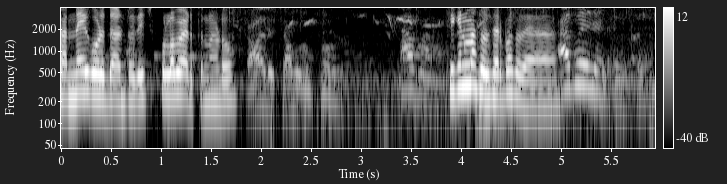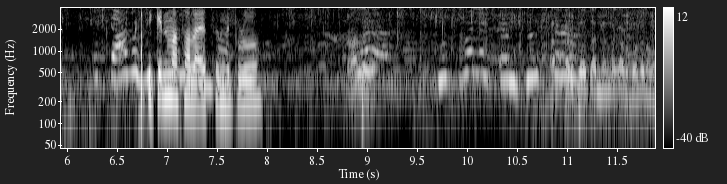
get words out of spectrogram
కన్నయ్య కూడా దాంట్లో తెచ్చి పుల్ల పెడుతున్నాడు. చికెన్ మసాలా సరిపోతుందా? చికెన్ మసాలా వేస్తుంది ఇప్పుడు. కాదు అక్కడ పోతా నిల్లకాడ భద్రం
